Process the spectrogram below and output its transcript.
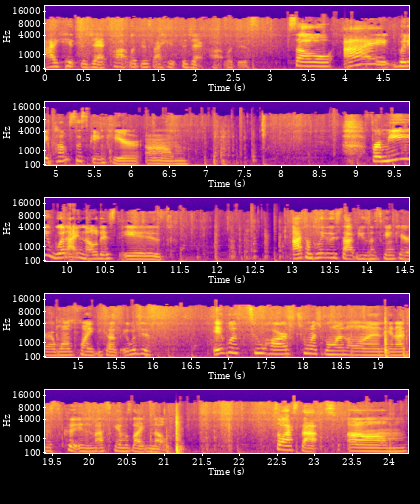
I hit the jackpot with this, I hit the jackpot with this. So I, when it comes to skincare, um, for me, what I noticed is I completely stopped using skincare at one point because it was just, it was too harsh, too much going on, and I just couldn't, my skin was like, no, so I stopped. Um,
